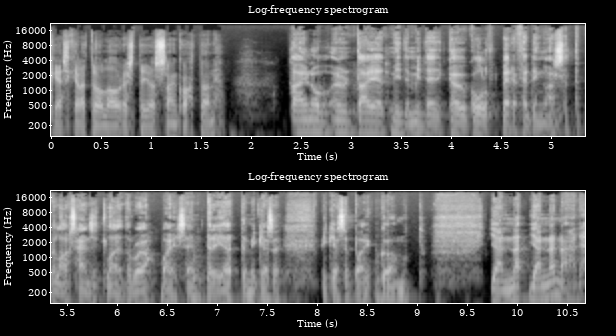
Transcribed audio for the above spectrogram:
keskellä tuo Lauri sitten jossain kohtaa. Niin. Tai, no, tai että miten, miten käy Golf Perfectin kanssa, että pelaako hän sitten laituria vai sentteriä, että mikä se, mikä se paikka on, mutta jännä, jännä nähdä.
